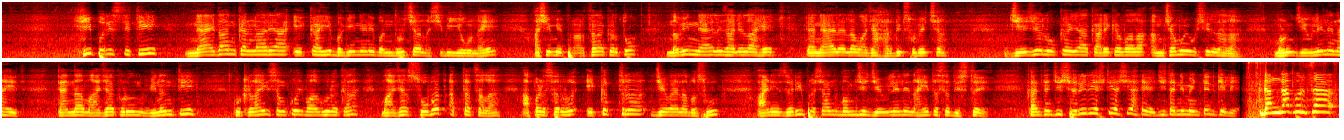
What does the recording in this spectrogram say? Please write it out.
ही परिस्थिती न्यायदान करणाऱ्या एकाही भगिनी आणि बंधूच्या नशिबी येऊ नये अशी मी प्रार्थना करतो. नवीन न्यायालय झालेलं आहे. त्या न्यायालयाला माझ्या हार्दिक शुभेच्छा. जे जे लोक या कार्यक्रमाला आमच्यामुळे उशीर झाला म्हणून जेवलेले नाहीत. त्यांना माझ्याकडून विनंती कुठलाही संकोच बाळगू नका. माझ्यासोबत आत्ता चला. आपण सर्व एकत्र जेवायला बसू. आणि जरी प्रशांत बमजी जेवलेले नाहीत असं दिसतंय कारण त्यांची शरीरयष्टी अशी आहे जी त्यांनी मेंटेन केली आहे. गंगापूरचं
